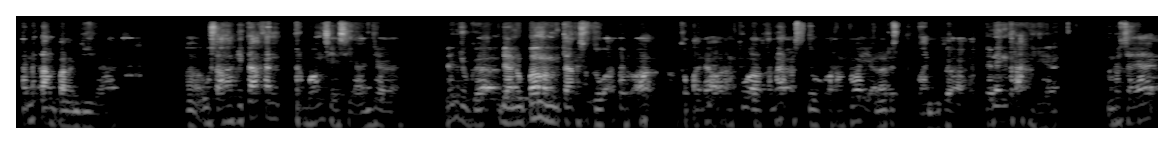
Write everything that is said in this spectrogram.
Karena tanpa dia uh, usaha kita akan terbuang sia-sia aja. Dan juga jangan lupa meminta restu atau doa kepada orang tua karena restu orang tua ialah restu Tuhan juga. Dan yang terakhir menurut saya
